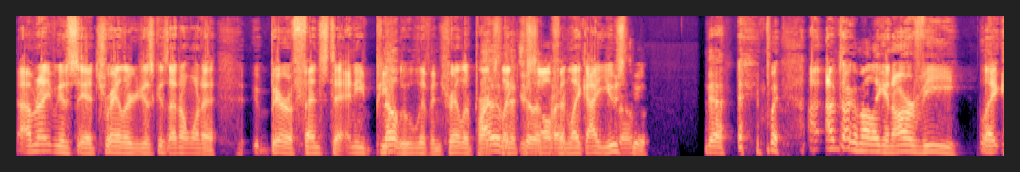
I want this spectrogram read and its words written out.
I'm not even going to say a trailer just because I don't want to bear offense to any people Nope. who live in trailer parks like trailer yourself park, and like I used so- to. Yeah. But I, I'm talking about like an RV, like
